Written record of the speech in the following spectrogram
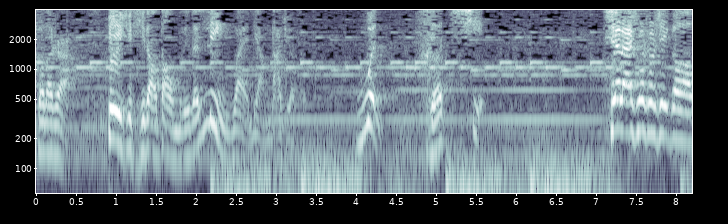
说到这儿，必须提到盗墓贼的另外两大绝活：问和切。先来说说这个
